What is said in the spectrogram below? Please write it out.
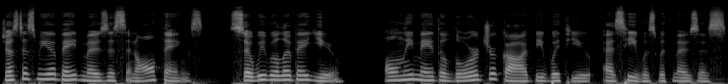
Just as we obeyed Moses in all things, so we will obey you. Only may the Lord your God be with you as he was with Moses.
